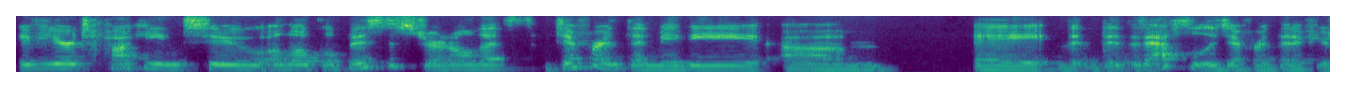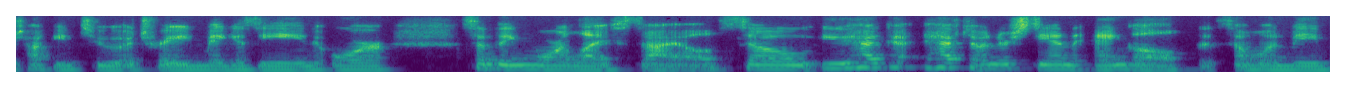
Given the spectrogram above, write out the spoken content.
If you're talking to a local business journal, that's different than maybe um, a that's absolutely different than if you're talking to a trade magazine or something more lifestyle. So you have have to understand the angle that someone may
